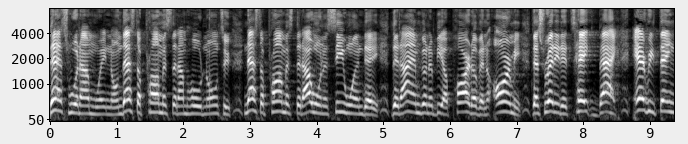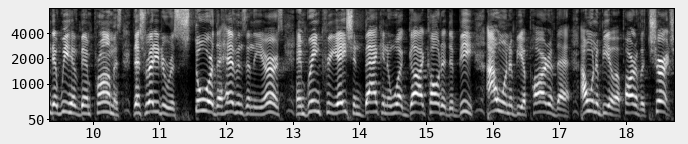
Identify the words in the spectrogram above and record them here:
That's what I'm waiting on. That's the promise that I'm holding on to. And that's the promise that I want to see one day that I am going to be a part of an army that's ready to take back everything that we have been promised, that's ready to restore the heavens and the earth and bring creation back into what God called it to be. I want to be a part of that. I want to be a part of a church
